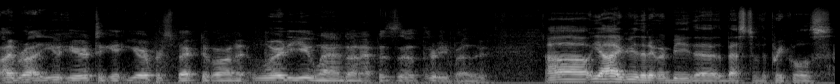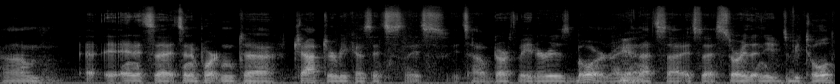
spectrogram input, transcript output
I brought you here to get your perspective on it. Where do you land on episode three, brother? Uh, yeah, I agree that it would be the, the best of the prequels, um, and it's a, it's an important uh, chapter because it's it's it's how Darth Vader is born, right? Yeah. And that's uh, it's a story that needed to be told.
